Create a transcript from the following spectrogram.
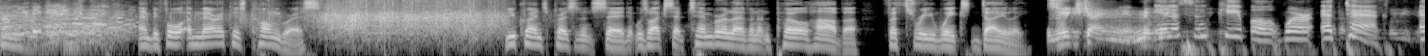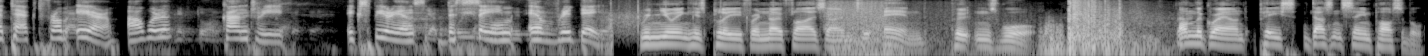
Be and before America's Congress, Ukraine's president said it was like September 11 and Pearl Harbor for three weeks daily. Innocent people were attacked, attacked from air. Our country experienced the same every day. Renewing his plea for a no fly zone to end Putin's war. On the ground, peace doesn't seem possible,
